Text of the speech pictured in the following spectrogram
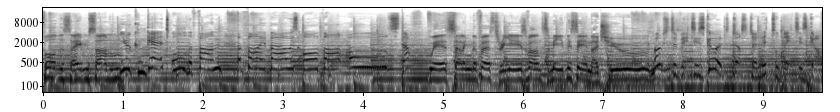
for the same sum. You can get all the fun of five hours of our old stuff. We're selling the first three years of Answer Me This in iTunes. Most of it is good, just a little bit is guff.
